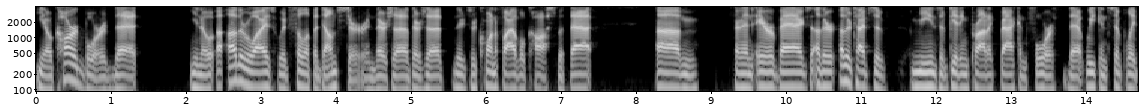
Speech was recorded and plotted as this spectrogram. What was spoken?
you know, cardboard that, you know, otherwise would fill up a dumpster. And there's a, there's a, there's a quantifiable cost with that. Um, and then airbags, other, other types of means of getting product back and forth that we can simply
